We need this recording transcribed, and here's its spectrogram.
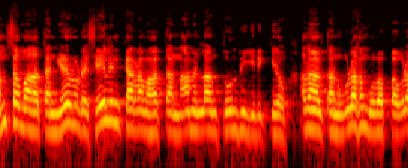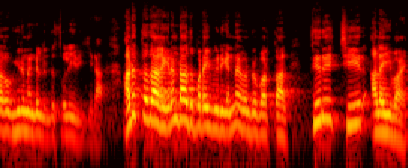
அம்சமாகத்தான் இறைவனுடைய செயலின் காரணமாகத்தான் நாம் எல்லாம் தோன்றி இருக்கிறோம். அதனால் தான் உலகம் உவப்ப உலக உயிரினங்கள் என்று சொல்லியிருக்கிறார். அடுத்ததாக இரண்டாவது படை வீடு என்னவென்று பார்த்தால் திருச்சீர் அலைவாய்.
